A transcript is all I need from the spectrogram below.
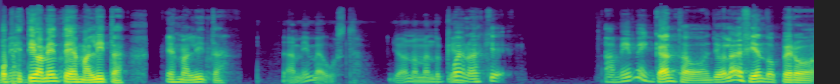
objetivamente es malita. Es malita. A mí me gusta. Yo no me ando que. Bueno, es que. A mí me encanta, yo la defiendo, pero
